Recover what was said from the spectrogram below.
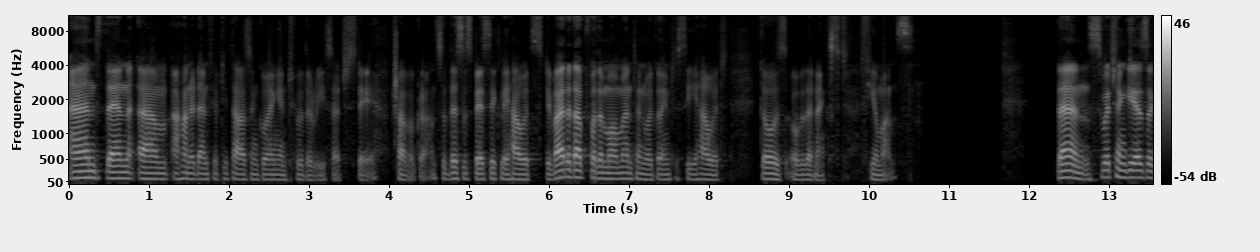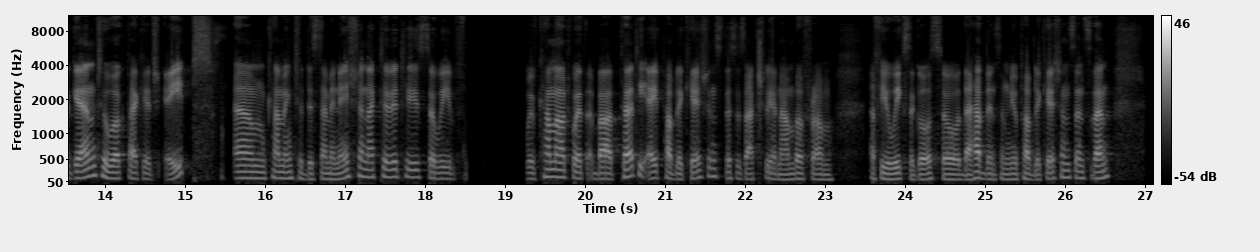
And then um, 150,000 going into the research stay travel grant. So this is basically how it's divided up for the moment, and we're going to see how it goes over the next few months. Then switching gears again to work package eight, um, coming to dissemination activities. So we've we've come out with about 38 publications. This is actually a number from a few weeks ago, so there have been some new publications since then.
